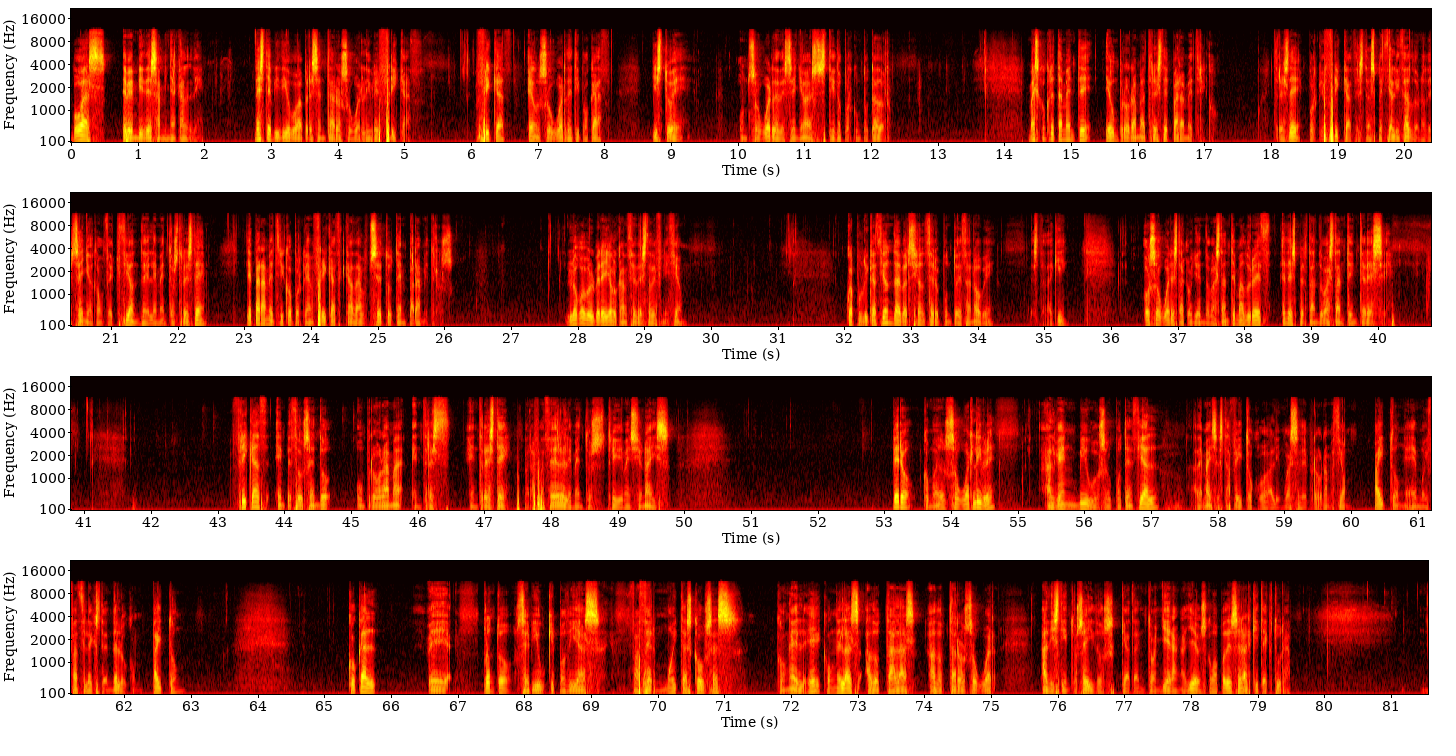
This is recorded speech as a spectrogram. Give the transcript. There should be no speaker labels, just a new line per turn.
Boas e benvides a miña canle. Neste vídeo vou a presentar o software libre FreeCAD. FreeCAD é un software de tipo CAD, isto é, un software de deseño asistido por computador. Mais concretamente, é un programa 3D paramétrico. 3D porque FreeCAD está especializado no deseño e confección de elementos 3D e paramétrico porque en FreeCAD cada obxeto ten parámetros. Logo volverei ao alcance desta definición. Coa publicación da versión 0.19, esta de aquí, o software está collendo bastante madurez e despertando bastante interese. FreeCAD empezou sendo un programa en, 3, en 3D para facer elementos tridimensionais. Pero, como é un software libre, alguén viu o seu potencial, ademais está feito coa linguaxe de programación Python, eh, e é moi fácil extendelo con Python, co cal eh, pronto se viu que podías facer moitas cousas con eh, el e con elas adoptalas, adoptar o software a distintos eidos que ata entón eran alleos, como pode ser a arquitectura.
